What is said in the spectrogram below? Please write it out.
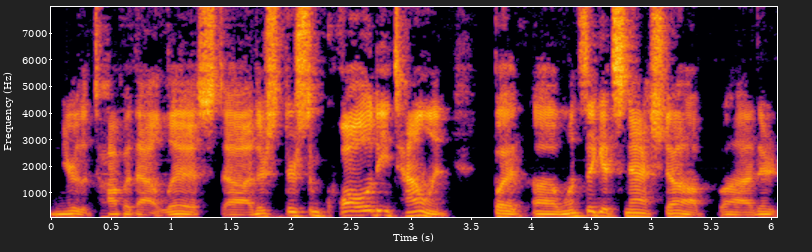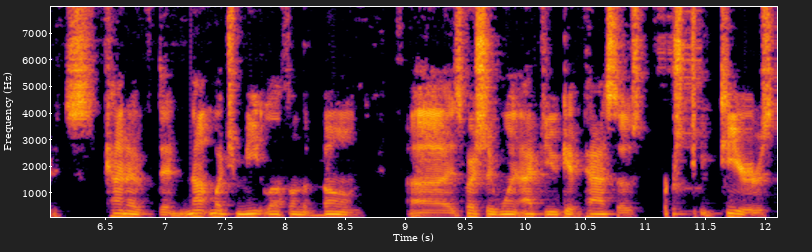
near the top of that list, uh, there's there's some quality talent, but uh, once they get snatched up, uh, there's kind of not much meat left on the bone uh, especially when after you get past those first two tiers.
